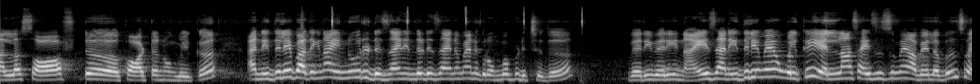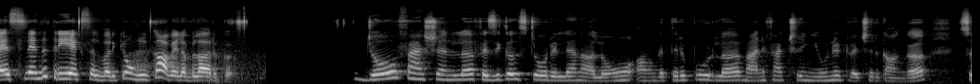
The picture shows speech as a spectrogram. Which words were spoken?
நல்லா சாஃப்ட் காட்டன் uh, உங்களுக்கு. அண்ட் இதுலயே பாத்தீங்கன்னா இன்னொரு டிசைன் இந்த டிசைனுமே எனக்கு ரொம்ப பிடிச்சது. வெரி வெரி நைஸ் அண்ட் இதுலயுமே உங்களுக்கு எல்லா சைஸஸுமே அவைலபிள் ஸோ எஸ்லேருந்து த்ரீ எக்ஸ்எல் வரைக்கும் உங்களுக்கு அவைலபிளா இருக்கு. ஜோ ஃபேஷனில் ஃபிசிக்கல் ஸ்டோர் இல்லைனாலும் அவங்க திருப்பூரில் மேனுஃபேக்சரிங் யூனிட் வச்சுருக்காங்க. ஸோ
